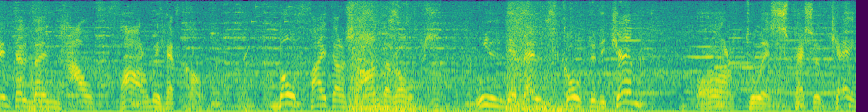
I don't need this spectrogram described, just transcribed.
Gentlemen, how far we have come. Both fighters are on the ropes. Will the belt go to the champ or to a special K?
